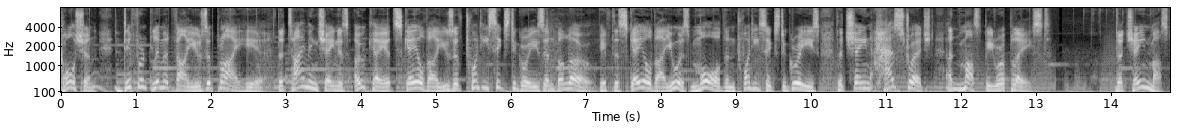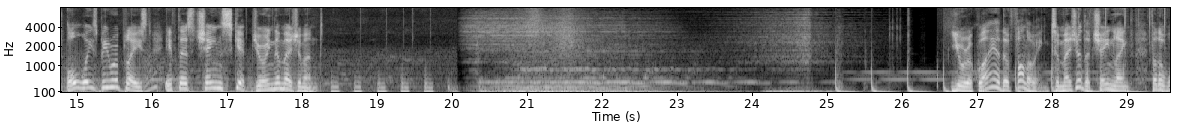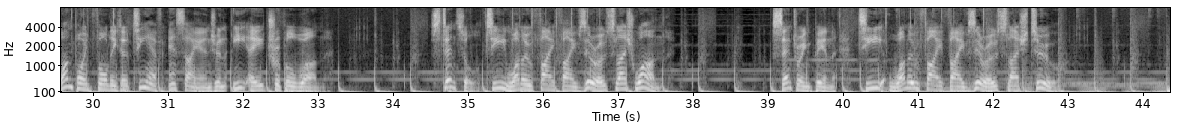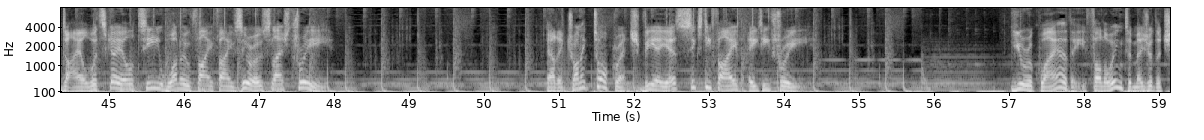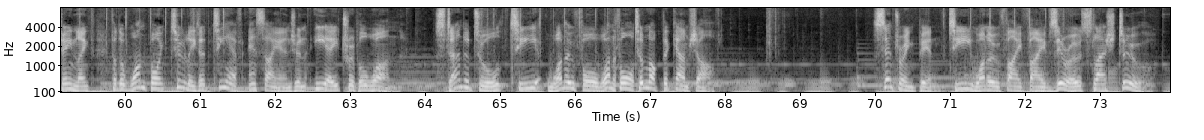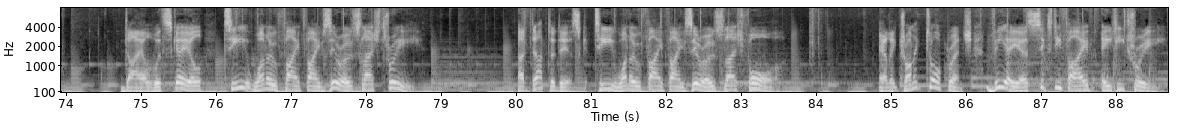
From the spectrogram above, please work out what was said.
Caution, different limit values apply here. The timing chain is OK at scale values of 26 degrees and below. If the scale value is more than 26 degrees, the chain has stretched and must be replaced. The chain must always be replaced if there's chain skip during the measurement. You require the following to measure the chain length for the 1.4-litre TFSI engine EA111. Stencil T10550-1 Centering pin T10550-2 Dial with scale T10550-3 Electronic torque wrench VAS 6583 you require the following to measure the chain length for the 1.2-litre TFSI engine EA111. Standard tool T10414 to lock the camshaft. Centering pin T10550-2. Dial with scale T10550-3. Adapter disc T10550-4. Electronic torque wrench VAS 6583.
